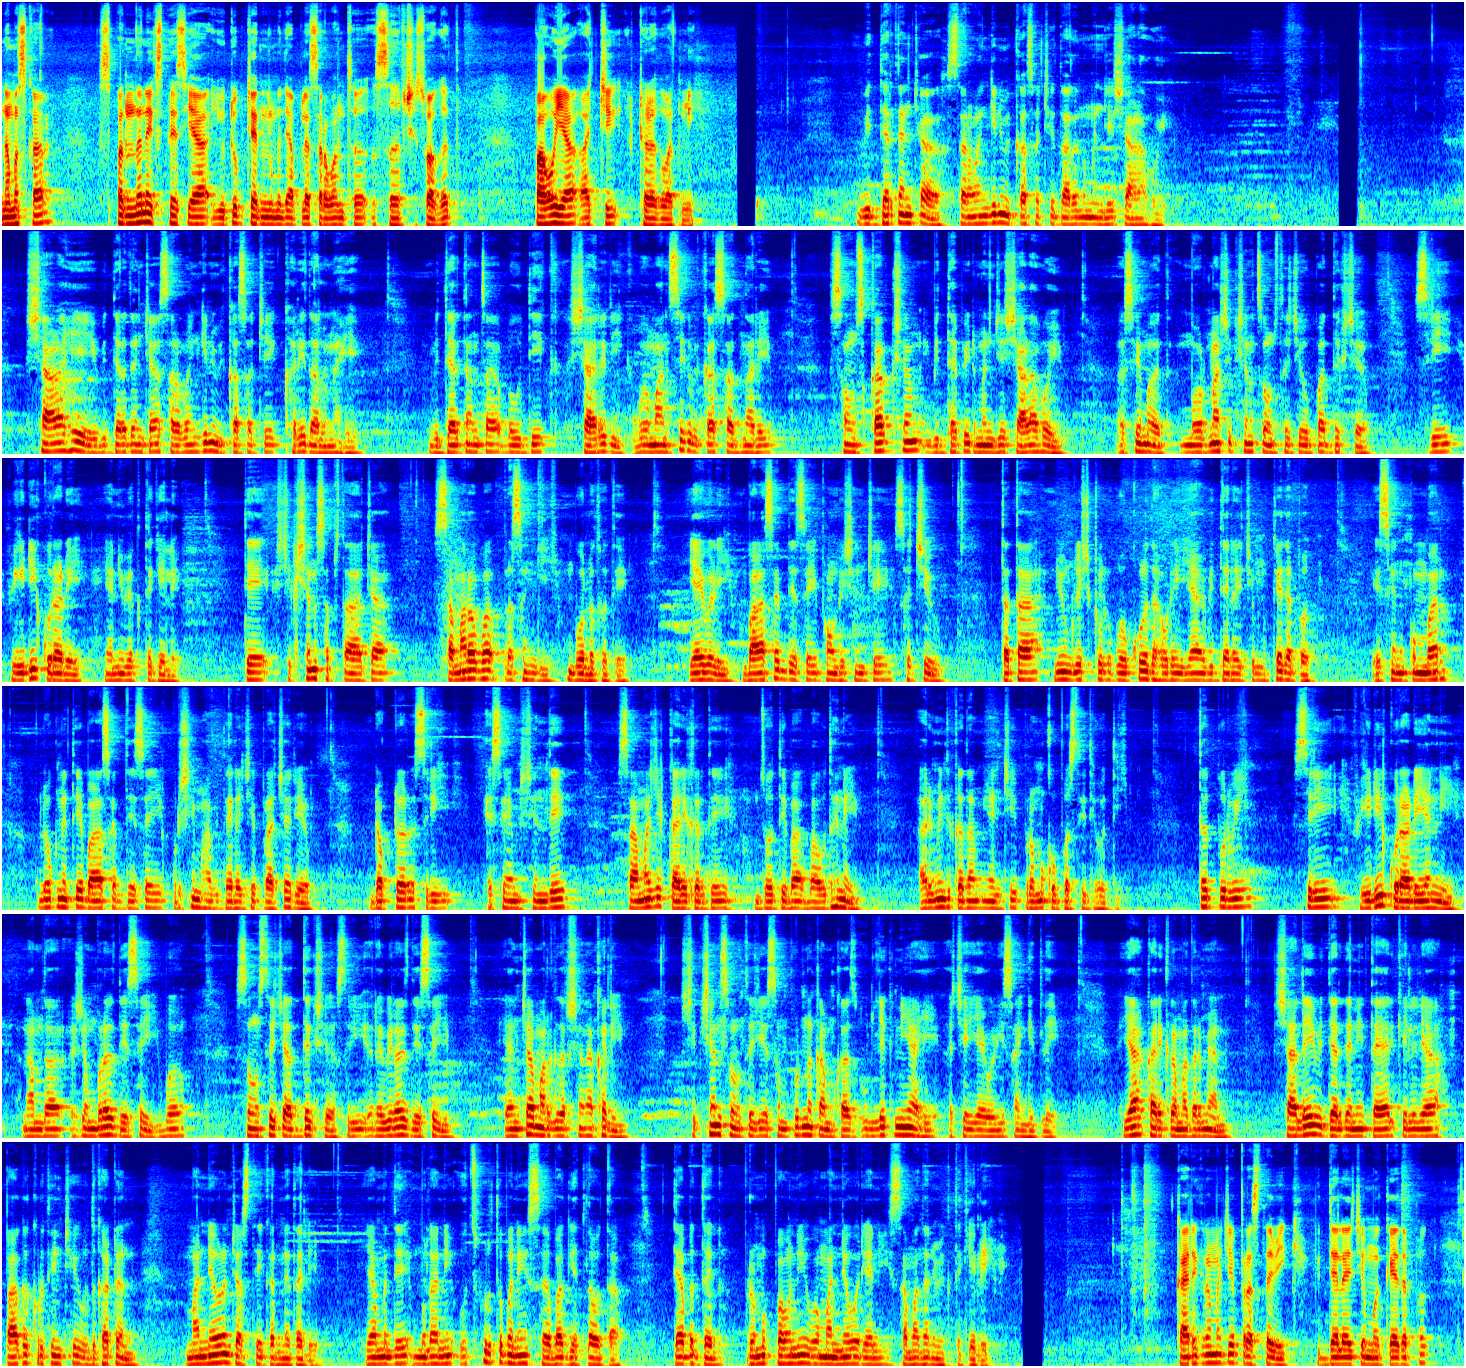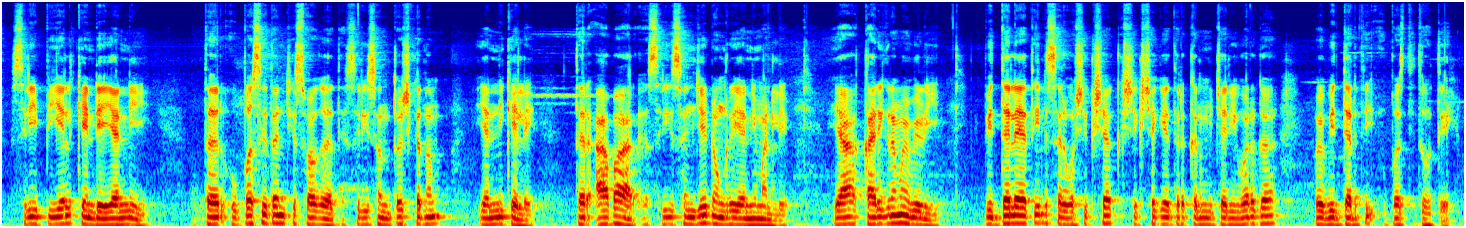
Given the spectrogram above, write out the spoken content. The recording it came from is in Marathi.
नमस्कार. स्पंदन एक्सप्रेस या यूट्यूब चॅनलमध्ये आपल्या सर्वांचं सहर्ष स्वागत. पाहूया आजची ठळक बातमी. विद्यार्थ्यांच्या सर्वांगीण विकासाचे दालन म्हणजे शाळा होय. शाळा हे विद्यार्थ्यांच्या सर्वांगीण विकासाचे खरे दालन आहे. विद्यार्थ्यांचा बौद्धिक शारीरिक व मानसिक विकास साधणारे संस्कारक्षम विद्यापीठ म्हणजे शाळा होय असे मत मोरणा शिक्षण संस्थेचे उपाध्यक्ष श्री व्ही डी कुराडे यांनी व्यक्त केले. ते शिक्षण सप्ताहाच्या समारोपाप्रसंगी बोलत होते. यावेळी बाळासाहेब देसाई फाउंडेशनचे सचिव तथा new English school Gokul Dhawade या विद्यालयाचे मुख्याध्यापक एस एन कुंभार लोकनेते बाळासाहेब देसाई कृषी महाविद्यालयाचे प्राचार्य doctor Shri S M Shinde सामाजिक कार्यकर्ते ज्योतिबा बावधने अरविंद कदम यांची प्रमुख उपस्थिती होती. तत्पूर्वी श्री व्ही डी कुराडे यांनी नामदार शंभराज देसाई व संस्थेचे अध्यक्ष श्री रविराज देसाई यांच्या मार्गदर्शनाखाली शिक्षण संस्थेचे संपूर्ण कामकाज उल्लेखनीय आहे असे यावेळी सांगितले. या कार्यक्रमादरम्यान शालेय विद्यार्थ्यांनी तयार केलेल्या पाककृतींचे उद्घाटन मान्यवरांच्या हस्ते करण्यात आले. यामध्ये मुलांनी उत्स्फूर्तपणे सहभाग घेतला होता. त्याबद्दल प्रमुख पाहुणे व मान्यवर यांनी समाधान व्यक्त केले. कार्यक्रमाचे प्रास्ताविक विद्यालयाचे मुख्याध्यापक श्री पी एल केंडे यांनी तर उपस्थितांचे स्वागत श्री संतोष कदम यांनी केले. तर आभार श्री संजय डोंगरे यांनी मानले. या कार्यक्रमावेळी विद्यालयातील सर्व शिक्षक शिक्षकेतर कर्मचारी वर्ग व विद्यार्थी उपस्थित होते.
